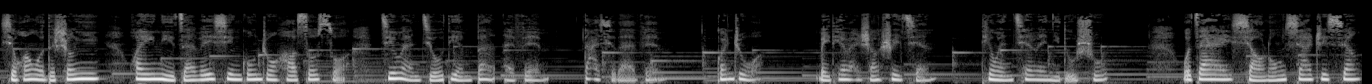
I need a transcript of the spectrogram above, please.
喜欢我的声音，欢迎你在微信公众号搜索“今晚九点半 FM” 大写的 FM，关注我。每天晚上睡前，听文倩为你读书。我在小龙虾之乡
